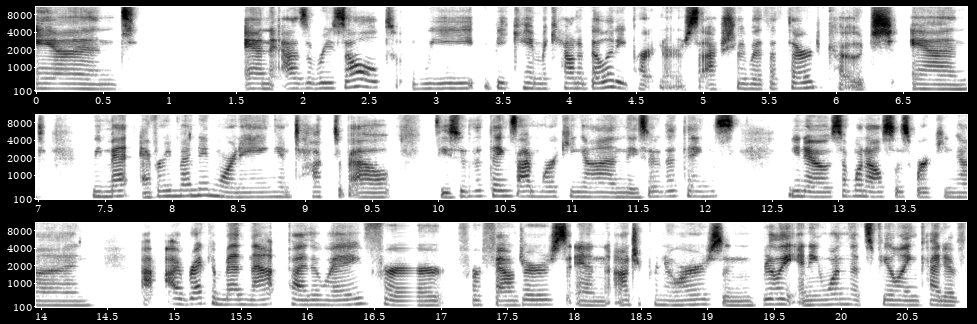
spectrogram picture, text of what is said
And and as a result, we became accountability partners actually with a third coach. And we met every Monday morning and talked about these are the things I'm working on. These are the things, you know, someone else is working on. I, I recommend that, by the way, for, for founders and entrepreneurs and really anyone that's feeling kind of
